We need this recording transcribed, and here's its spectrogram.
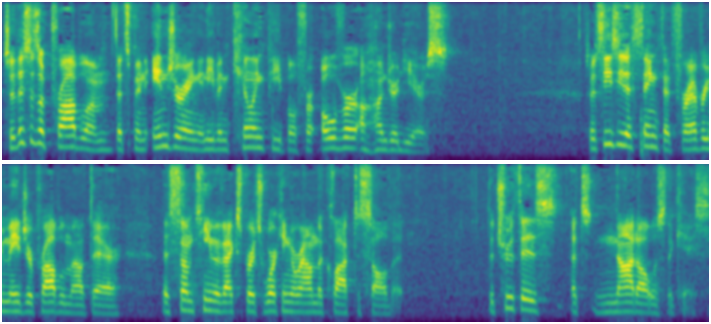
So, this is a problem that's been injuring and even killing people for over 100 years. So, it's easy to think that for every major problem out there, there's some team of experts working around the clock to solve it. The truth is, that's not always the case.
